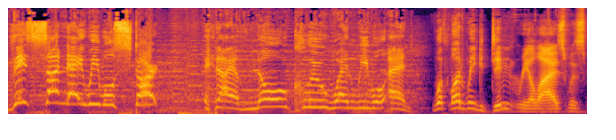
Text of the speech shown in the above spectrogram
This Sunday we will start, and I have no clue when we will end. What Ludwig didn't realize was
